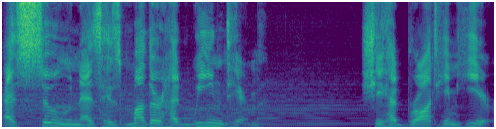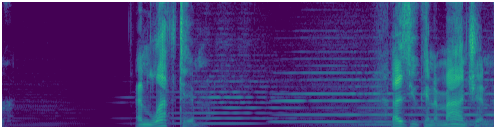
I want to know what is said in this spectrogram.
As soon as his mother had weaned him, she had brought him here and left him. As you can imagine,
